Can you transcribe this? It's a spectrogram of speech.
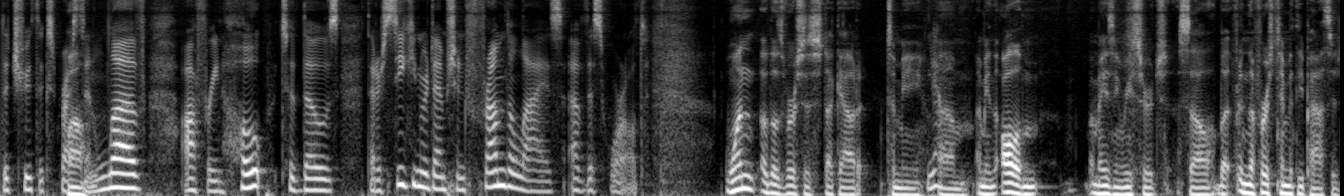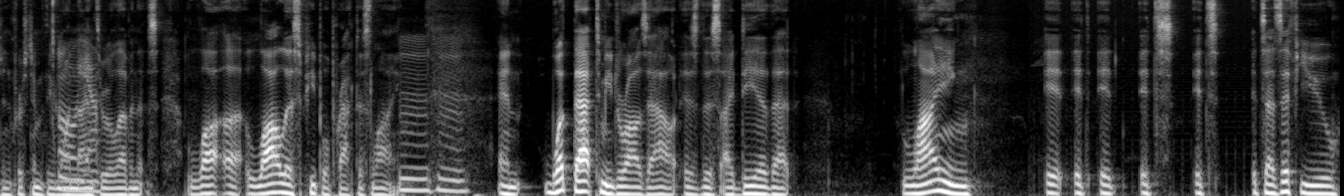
The truth expressed Wow. in love, offering hope to those that are seeking redemption from the lies of this world. one of those verses stuck out to me Yeah. um, i mean all of them amazing research, Sel. But in the First Timothy passage in First Timothy one Oh, nine yeah. through eleven, that's law, uh, lawless people practice lying, Mm-hmm. and what that to me draws out is this idea that lying, it it it it's it's it's as if you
